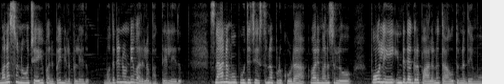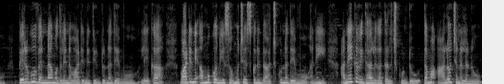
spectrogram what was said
మనస్సును చేయు పనిపై నిలపలేదు. మొదటి నుండి వారిలో భక్తే లేదు. స్నానము పూజ చేస్తున్నప్పుడు కూడా వారి మనసులో పోలి ఇంటి దగ్గర పాలను తాగుతున్నదేమో పెరుగు వెన్న మొదలైన వాటిని తింటున్నదేమో లేక వాటిని అమ్ముకొని సొమ్ము చేసుకుని దాచుకున్నదేమో అని అనేక విధాలుగా తలుచుకుంటూ తమ ఆలోచనలను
